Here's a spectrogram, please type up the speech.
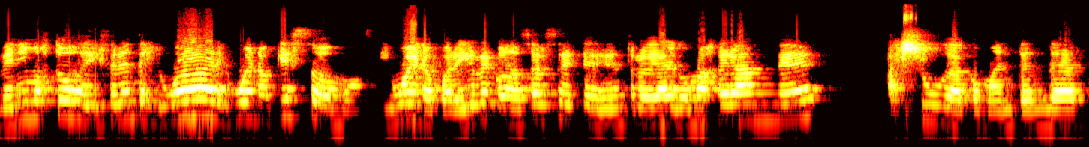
venimos todos de diferentes lugares, bueno, ¿qué somos? Y bueno, por ahí reconocerse dentro de algo más grande ayuda como a entender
